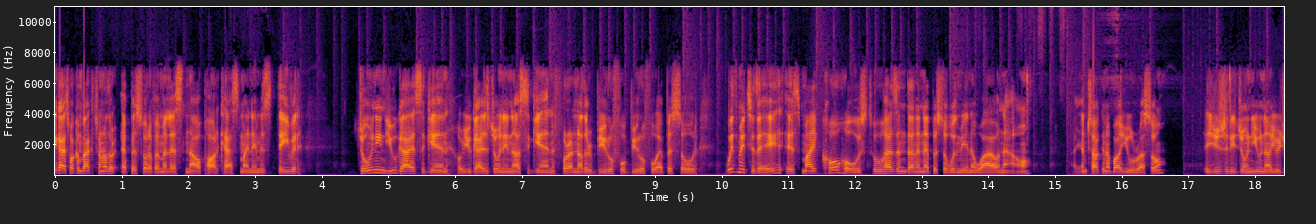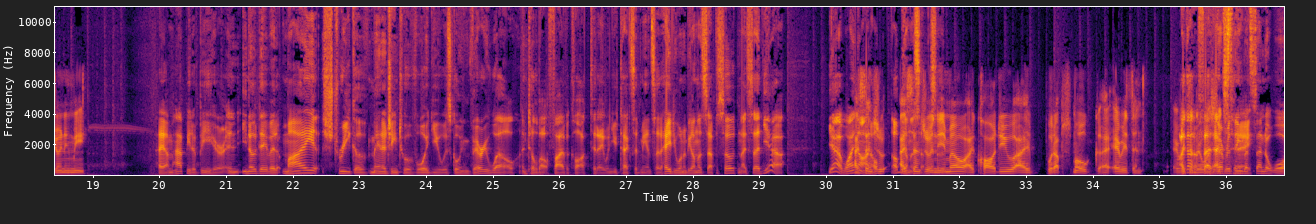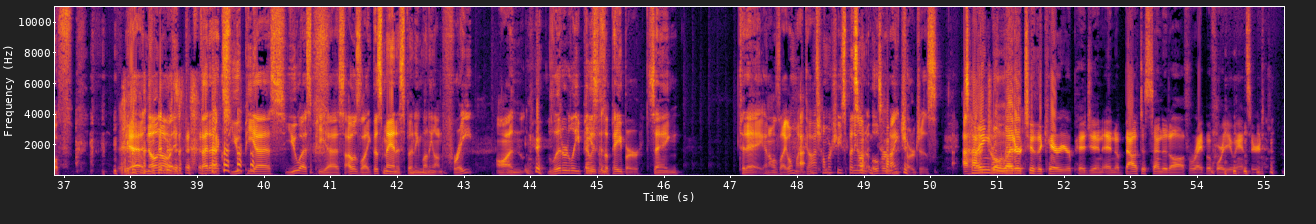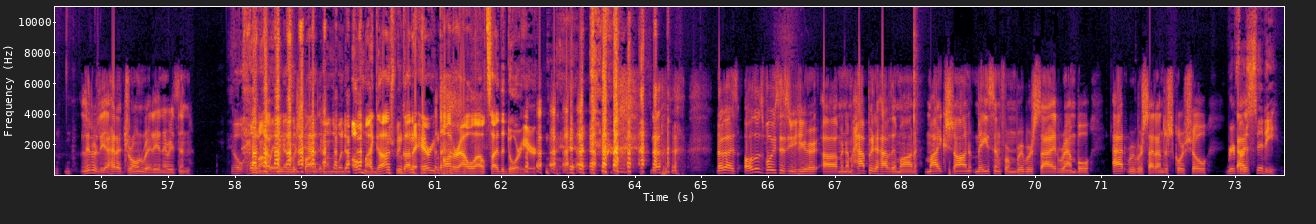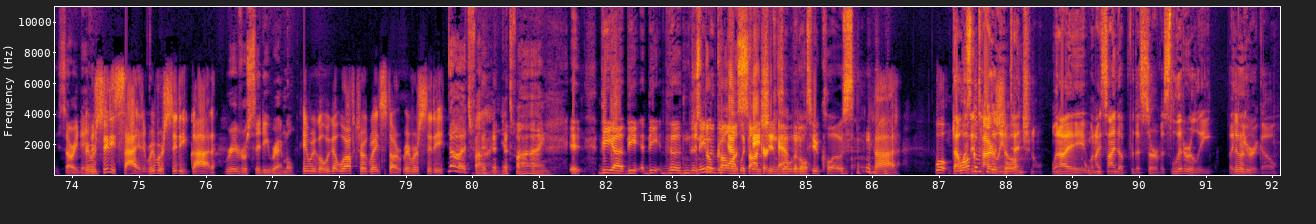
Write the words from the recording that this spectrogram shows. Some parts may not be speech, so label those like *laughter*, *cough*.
Hey guys, welcome back to another episode of MLS Now podcast. My name is David. Joining you guys again, or you guys joining us again for another beautiful, beautiful episode. With me today is my co host who hasn't done an episode with me in a while now. I am talking about you, Russell. I usually join you, now you're joining me. Hey, I'm happy to be here. And you know, David, my streak of managing to avoid you was going very well until about five o'clock today when you texted me and said, Hey, do you want to be on this episode? And I said, Yeah. Yeah, why not? I sent you, I'll, I'll be I on sent you an email. I called you. I put up smoke. Uh, everything. Everything got a. FedEx everything today. but send a wolf. *laughs* Yeah, no, no. it- *laughs* FedEx, UPS, USPS. I was like, this man is spending money on freight, on *laughs* literally pieces Everything. of paper saying today. And I was like, oh my gosh, how much are you spending on overnight charges? I had tying the letter ready. to the carrier pigeon and about to send it off right before you answered. Literally, I had a drone ready and everything. Oh, hold on, wait, I got some responded. tapping on the window. Oh my gosh, we've got a Harry Potter owl outside the door here. *laughs* no, no, guys, all those voices you hear, um, and I'm happy to have them on. Mike, Sean, Mason from Riverside Ramble at Riverside underscore show. River Guys- City. Sorry, David. River City side, River City. God, River City Ramble. here we go. We got we're off to a great start. River City. No, it's fine. It's fine. *laughs* It, the, uh, the the the the name of the call us soccer application is a little too close. *laughs* God. Well, That was welcome to the entirely intentional. When I when I signed up for this service, literally a Literally. year ago,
